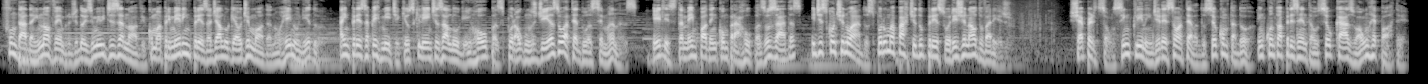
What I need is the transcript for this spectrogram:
Fundada em novembro de 2019 como a primeira empresa de aluguel de moda no Reino Unido, a empresa permite que os clientes aluguem roupas por alguns dias ou até duas semanas, eles também podem comprar roupas usadas e descontinuados por uma parte do preço original do varejo. Shepardson se inclina em direção à tela do seu computador enquanto apresenta o seu caso a um repórter.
